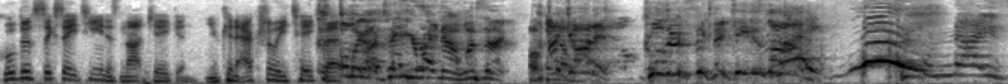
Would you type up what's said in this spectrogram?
Cool Dude 618 is not taken. You can actually take that. Oh my god, I'm taking you right now. One sec. Okay, I no. got it! Cool Dude 618 is mine! Woo! Nice!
